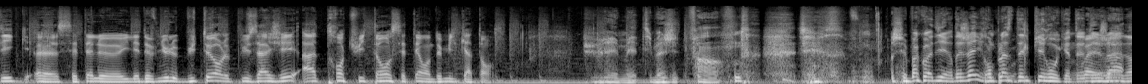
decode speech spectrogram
League, il est devenu le buteur le plus âgé à 38 ans. C'était en 2014. Purée, mais t'imagines. Enfin, je sais pas quoi dire. Déjà, il remplace Del Piero, qui était Ouais, déjà ouais, non,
